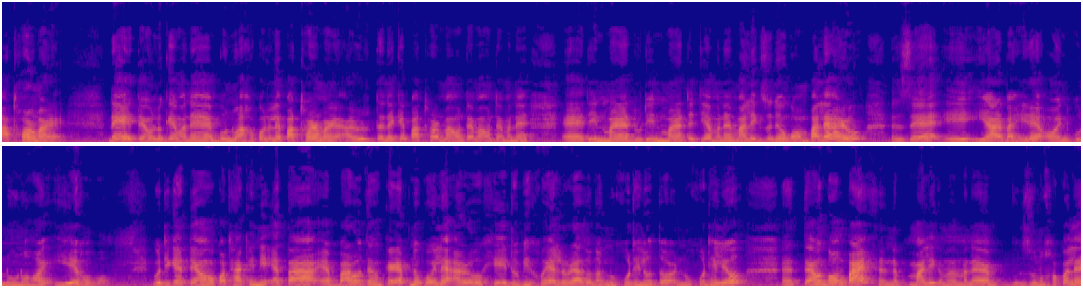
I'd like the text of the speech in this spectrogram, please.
পাথৰ মাৰে। দেই তেওঁলোকে মানে বনোৱাসকললৈ পাথৰ মাৰে আৰু তেনেকৈ পাথৰ মাৰোঁতে মাৰোঁতে মানে এদিন মাৰে দুদিন মাৰে তেতিয়া মানে মালিকজনেও গম পালে আৰু যে এই ইয়াৰ বাহিৰে অইন কোনো নহয় ইয়ে হ'ব। গতিকে তেওঁ কথাখিনি এটা এবাৰো তেওঁ কেৰেপ নকৰিলে আৰু সেইটো বিষয়ে ল'ৰাজনক নুসুধিলোঁ নুসুধিলেও তেওঁ গম পায় মালিক মানে যোনসকলে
